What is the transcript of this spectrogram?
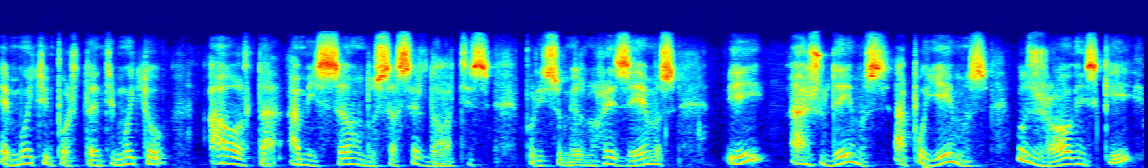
É muito importante, muito alta a missão dos sacerdotes. Por isso mesmo rezemos e ajudemos, apoiemos os jovens que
